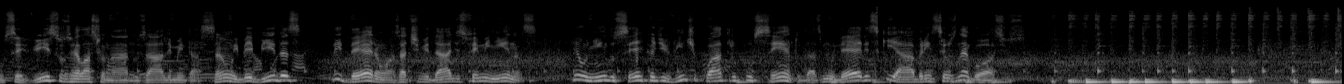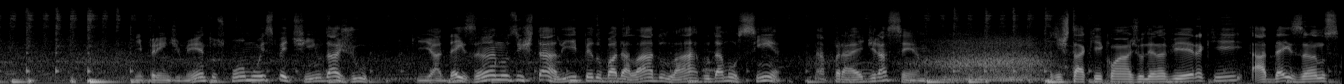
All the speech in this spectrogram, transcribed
Os serviços relacionados à alimentação e bebidas lideram as atividades femininas reunindo cerca de 24% das mulheres que abrem seus negócios. Empreendimentos como o Espetinho da Ju, que há 10 anos está ali pelo badalado Largo da Mocinha, na praia de Iracema. A gente está aqui com a Juliana Vieira, que há 10 anos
